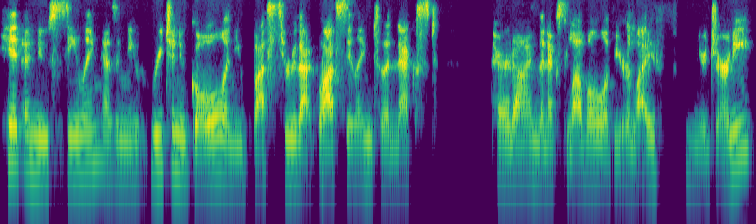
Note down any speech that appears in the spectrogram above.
hit a new ceiling, as in you reach a new goal and you bust through that glass ceiling to the next paradigm, the next level of your life and your journey,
